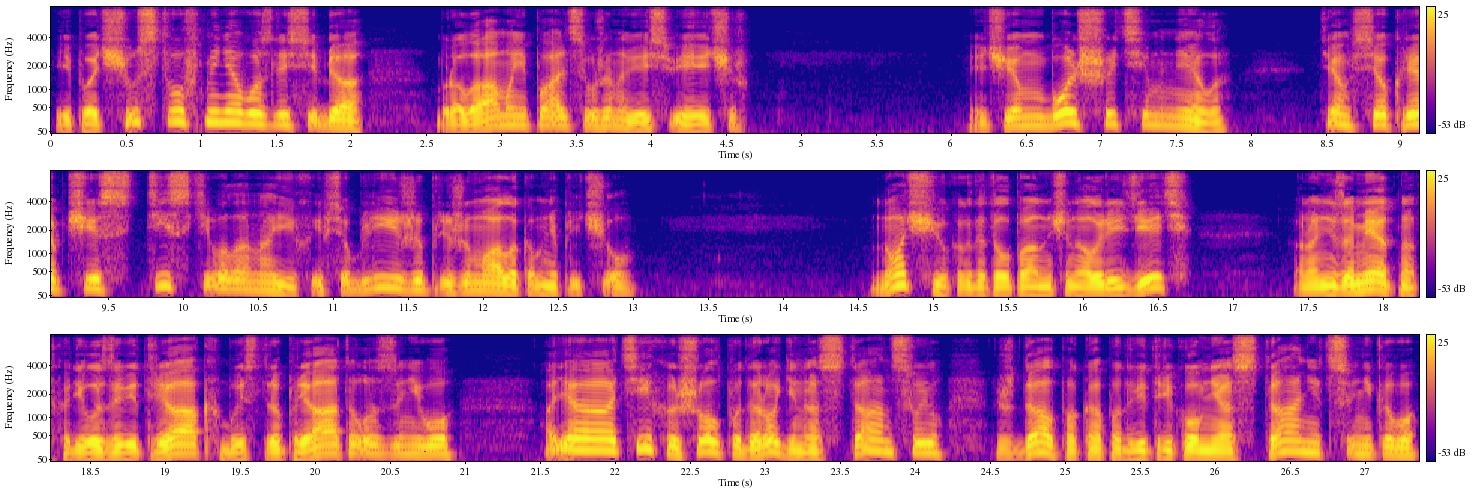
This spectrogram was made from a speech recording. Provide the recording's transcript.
и, почувствовав меня возле себя, брала мои пальцы уже на весь вечер. И чем больше темнело, тем все крепче стискивала она их и все ближе прижимала ко мне плечо. Ночью, когда толпа начинала редеть, она незаметно отходила за ветряк, быстро пряталась за него — а я тихо шел по дороге на станцию, ждал, пока под ветряком не останется никого,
